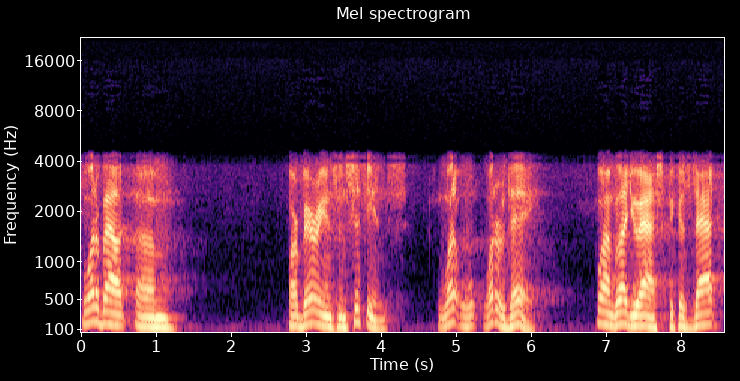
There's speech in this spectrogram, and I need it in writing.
What about um, barbarians and Scythians? What, what are they? Well, I'm glad you asked because that,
